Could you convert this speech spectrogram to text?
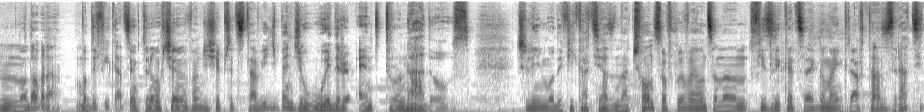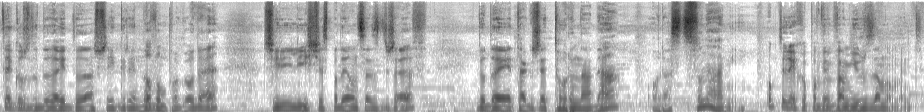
No dobra, modyfikacją, którą chciałem wam dzisiaj przedstawić będzie Wither and Tornadoes, czyli modyfikacja znacząco wpływająca na fizykę całego Minecrafta z racji tego, że dodaje do naszej gry nową pogodę, czyli liście spadające z drzew, dodaje także tornada oraz tsunami, o których opowiem wam już za moment.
